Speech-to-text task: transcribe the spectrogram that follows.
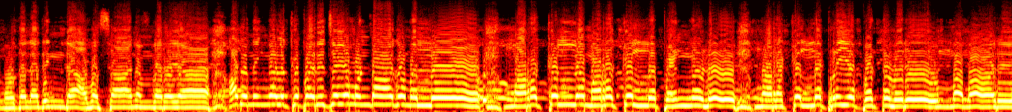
മുതലതിന്റെ അവസാനം വരെയാ. അത് നിങ്ങൾക്ക് പരിചയമുണ്ടാകുമല്ലോ. മറക്കല്ല മറക്കല്ല പെങ്ങൾ. മറക്കല്ല പ്രിയപ്പെട്ടവര് ഉമ്മമാര്.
